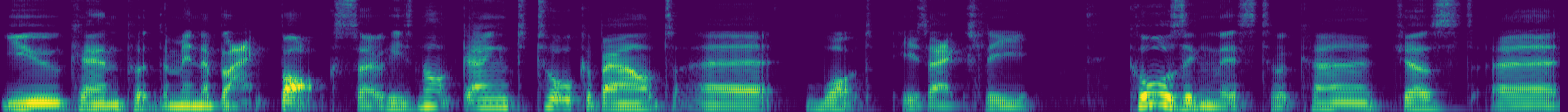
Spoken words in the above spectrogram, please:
you can put them in a black box. So he's not going to talk about uh, what is actually causing this to occur, just uh,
